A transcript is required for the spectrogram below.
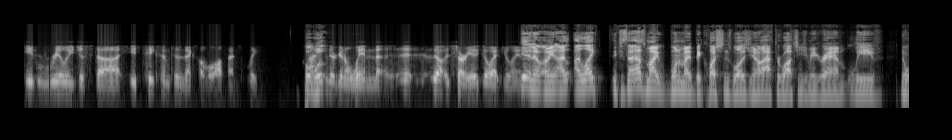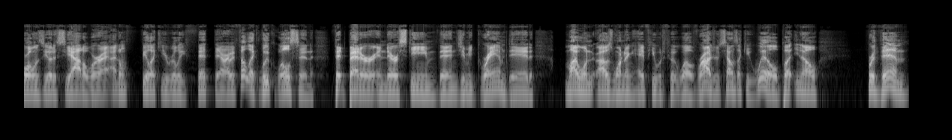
it really just uh, it takes them to the next level offensively. But I what, think they're going to win. Uh, no, sorry, go ahead, Julian. Yeah, no, I mean, I, I like because that was my one of my big questions was you know after watching Jimmy Graham leave New Orleans to go to Seattle, where I, I don't feel like he really fit there. I mean, it felt like Luke Wilson fit better in their scheme than Jimmy Graham did. My one, I was wondering if he would fit well with Rodgers. Sounds like he will, but you know, for them,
